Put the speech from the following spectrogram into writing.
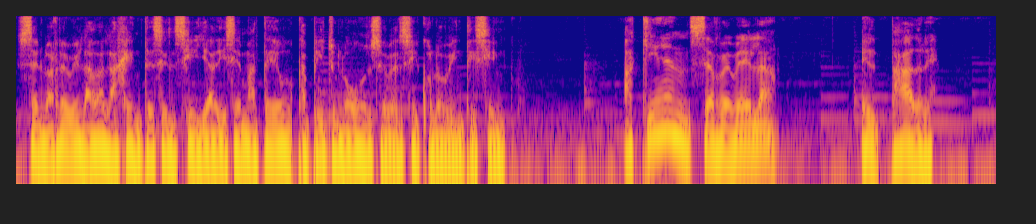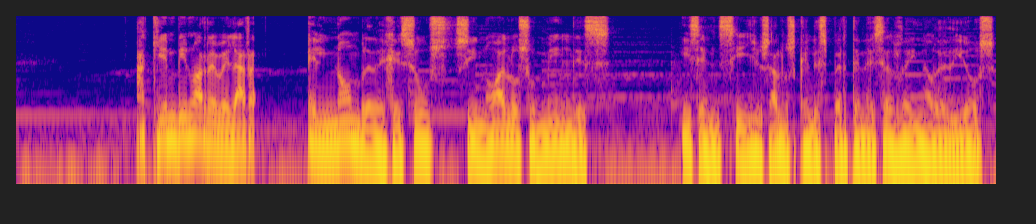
se lo ha revelado a la gente sencilla, dice Mateo capítulo 11, versículo 25. ¿A quién se revela el Padre? ¿A quién vino a revelar el nombre de Jesús, sino a los humildes y sencillos a los que les pertenece el reino de Dios,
